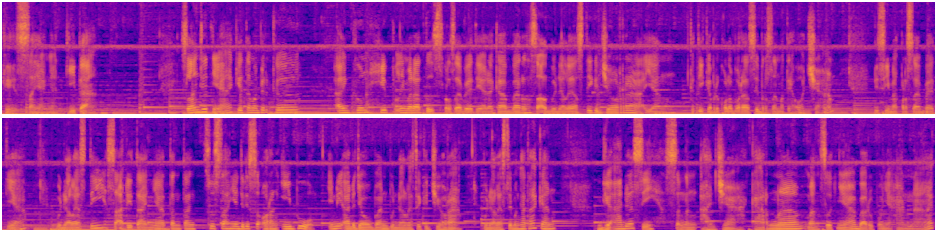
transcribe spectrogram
kesayangan kita. Selanjutnya, kita mampir ke akun HIP 500. Persahabat ya, ada kabar soal Bunda Lesti Kejora yang ketika berkolaborasi bersama Teh Ocha. Disimak persahabat ya. Bunda Lesti saat ditanya tentang susahnya jadi seorang ibu. Ini ada jawaban Bunda Lesti Kejora. Bunda Lesti mengatakan Gak ada sih, seneng aja. Karena maksudnya baru punya anak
